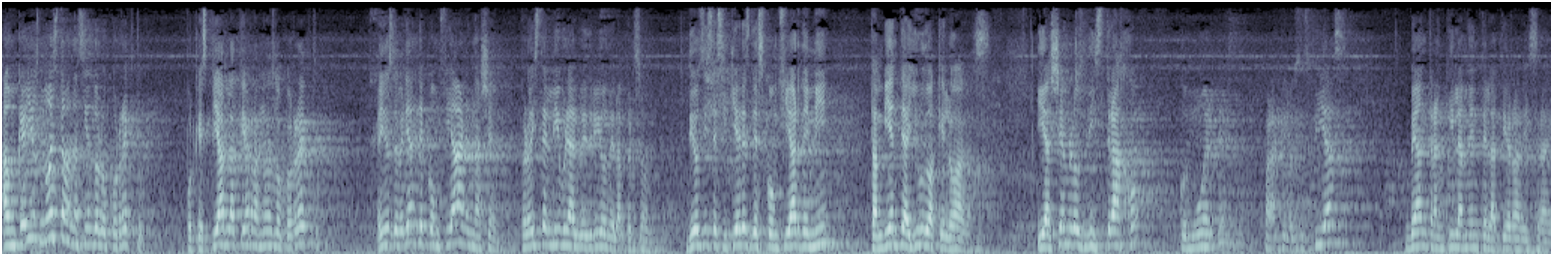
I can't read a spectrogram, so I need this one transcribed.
Aunque ellos no estaban haciendo lo correcto, porque espiar la tierra no es lo correcto. Ellos deberían de confiar en Hashem, pero ahí está el libre albedrío de la persona. Dios dice, si quieres desconfiar de mí, también te ayudo a que lo hagas. Y Hashem los distrajo con muertes para que los espías vean tranquilamente la tierra de Israel.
